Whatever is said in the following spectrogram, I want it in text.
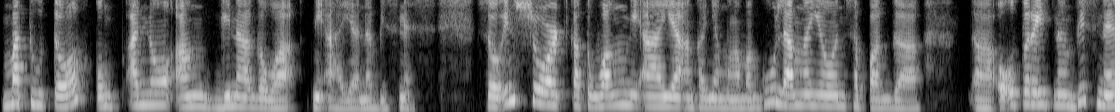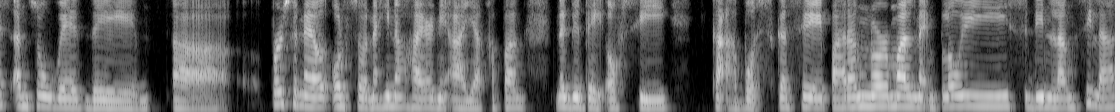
matuto kung ano ang ginagawa ni Aya na business. So in short, katuwang ni Aya ang kanyang mga magulang ngayon sa pag ah, ah, ooperate ng business and so with the ah, personnel also na hinahire ni Aya kapag nagde-day off si Kaabos. Kasi parang normal na employees din lang sila,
